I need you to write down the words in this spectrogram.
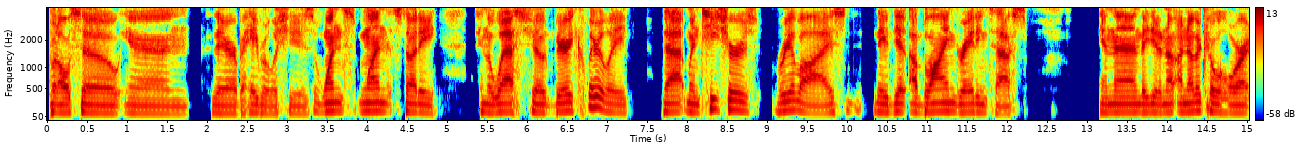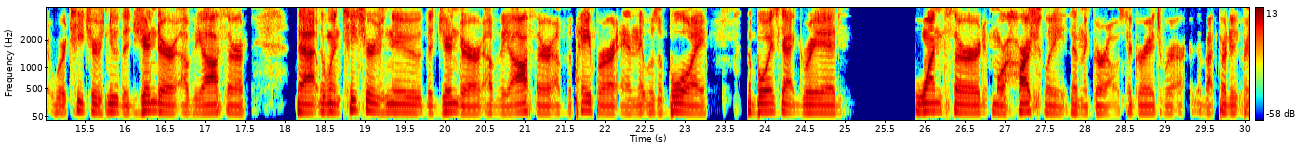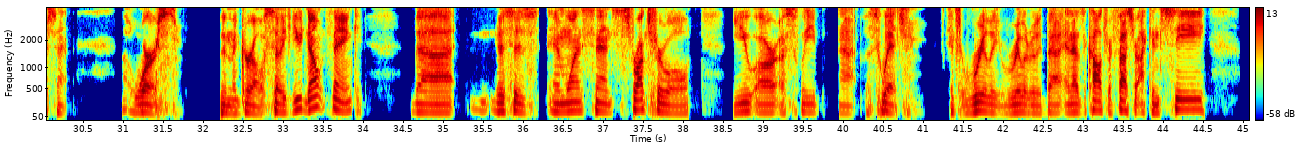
but also in their behavioral issues. One, one study in the West showed very clearly that when teachers realized they did a blind grading test and then they did another cohort where teachers knew the gender of the author. That when teachers knew the gender of the author of the paper and it was a boy, the boys got graded one third more harshly than the girls. The grades were uh, about 30% uh, worse than the girls. So if you don't think that this is in one sense structural, you are asleep at the switch. It's really, really, really bad. And as a college professor, I can see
